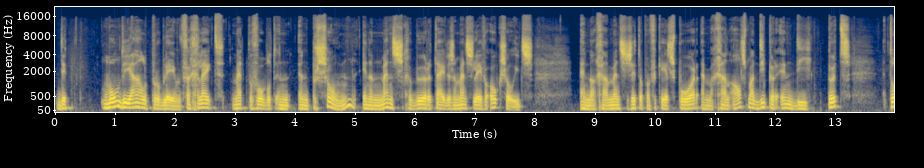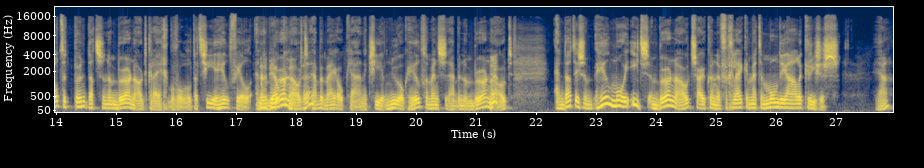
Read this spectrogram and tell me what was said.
dit mondiale probleem vergelijkt met bijvoorbeeld een, een persoon, in een mens gebeuren tijdens een mensenleven ook zoiets. En dan gaan mensen zitten op een verkeerd spoor en we gaan alsmaar dieper in die put. Tot het punt dat ze een burn-out krijgen bijvoorbeeld. Dat zie je heel veel. En dat een burn-out hebben mij ook, ja. En ik zie nu ook heel veel mensen hebben een burn-out. Ja. En dat is een heel mooi iets. Een burn-out zou je kunnen vergelijken met een mondiale crisis. Ja?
